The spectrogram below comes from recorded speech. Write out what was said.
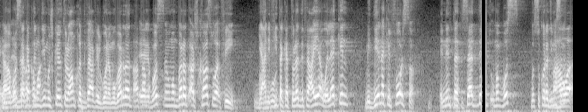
ال- بص يا كابتن واحد. دي مشكلة العمق الدفاعي في الجونة. مجرد آه. آه بص هم مجرد أشخاص واقفين. يعني في. تكتلات دفاعية ولكن مدينك الفرصة إن أنت تسدد. وبص بص الكره دي ما مثلا. هو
